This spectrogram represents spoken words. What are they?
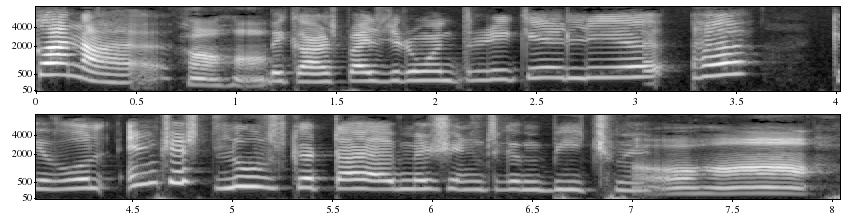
काना है। हाँ हाँ। बेकार स्पाइस ज़ीरो वन थ्री के लिए है कि वो इंटरेस्ट लूज करता है मिशन के बीच में। ओ हाँ।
